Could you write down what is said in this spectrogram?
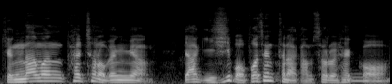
경남은 8,500명, 약 25%나 감소를 했고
